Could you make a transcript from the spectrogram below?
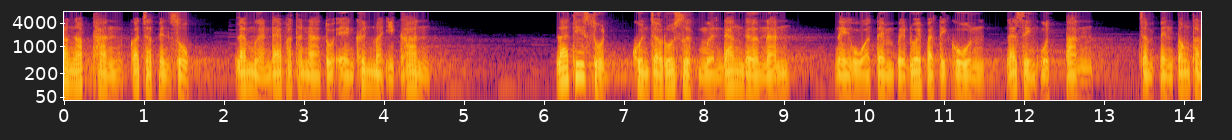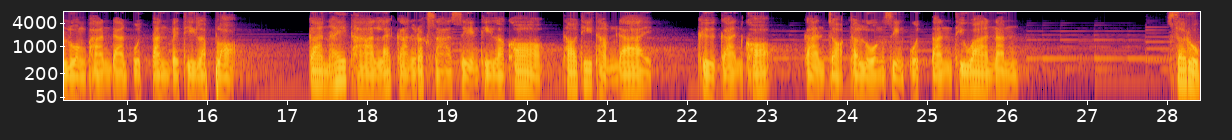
ระงับทันก็จะเป็นสุข และเหมือนได้พัฒนาตัวเองขึ้นมาอีกขั้น และที่สุดคุณจะรู้สึกเหมือนดั้งเดิมนั้น ในหัวเต็มไปด้วยปฏิกูลและสิ่งอุดตันจำเป็นต้องทะลวงผ่านด่านอุดตันไปทีละเปลาะการให้ทานและการรักษาศีลทีละข้อเท่าที่ทำได้ คือการเคาะการเจาะทะลวงสิ่งอุดตันที่ว่านั้น สรุป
